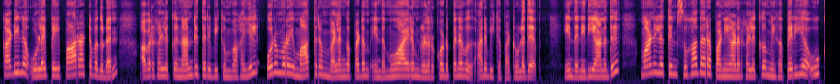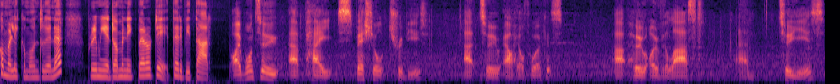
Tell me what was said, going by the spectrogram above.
கடின உழைப்பை பாராட்டுவதுடன் அவர்களுக்கு நன்றி தெரிவிக்கும் வகையில் ஒருமுறை மாத்திரம் வழங்கப்படும் இந்த மூவாயிரம் டாலர் கொடுப்பனவு அறிவிக்கப்பட்டுள்ளது. இந்த நிதியானது மாநிலத்தின் சுகாதார பணியாளர்களுக்கு மிகப்பெரிய ஊக்கமளிக்கும் ஒன்று என பிரீமியர் டொமினிக் பெரோட்டே தெரிவித்தார் I want to uh, pay special tribute uh, to our health workers uh, who, over the last um, two years,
